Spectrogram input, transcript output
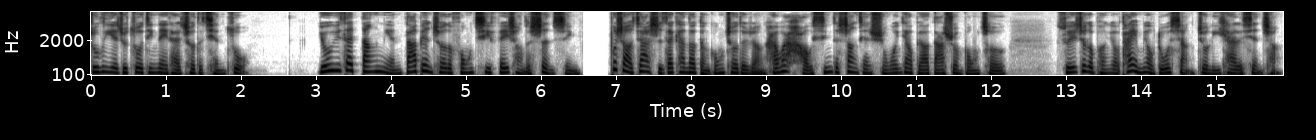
朱丽叶就坐进那台车的前座。由于在当年搭便车的风气非常的盛行，不少驾驶在看到等公车的人，还会好心的上前询问要不要搭顺风车。所以这个朋友他也没有多想，就离开了现场。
